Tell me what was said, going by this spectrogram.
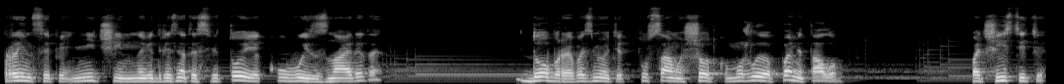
в принципі, нічим не відрізнятися від тої, яку ви знайдете. Добре, візьмете ту саму щотку, можливо, по металу, почистите,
